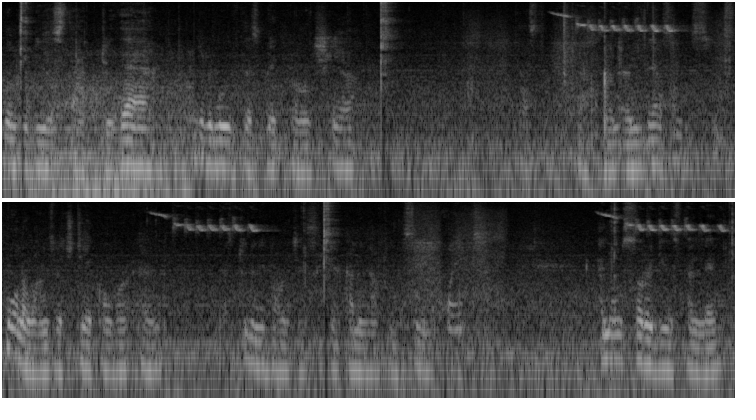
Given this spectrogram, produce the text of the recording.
we'll reduce that to there. And remove this big branch here. And there are some smaller ones which take over and there's too many branches here coming out from the same point. And also reduce the length.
